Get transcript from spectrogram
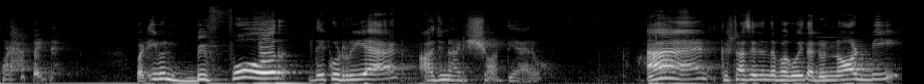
What happened? But even before they could react, Arjuna had shot the arrow. And Krishna says in the Bhagavad Gita, do not be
